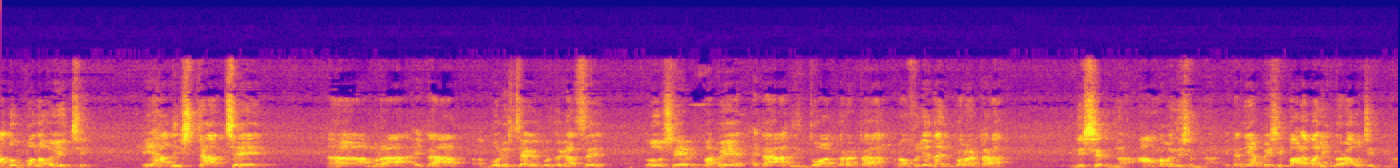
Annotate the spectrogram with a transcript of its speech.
আদব বলা হয়েছে। এই হাদিসটা আছে আমরা এটা বলেছি আগে কোন জায়গায় আছে। তো সেভাবে এটা আদি দোয়া করাটা রফলিয়া দান করাটা নিষেধ না, আমভাবে নিষেধ না। এটা নিয়ে বেশি বাড়াবাড়ি করা উচিত না।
